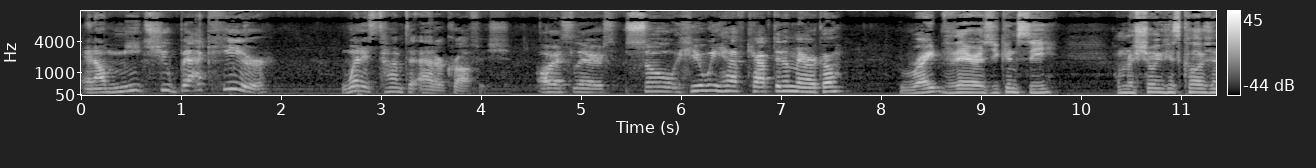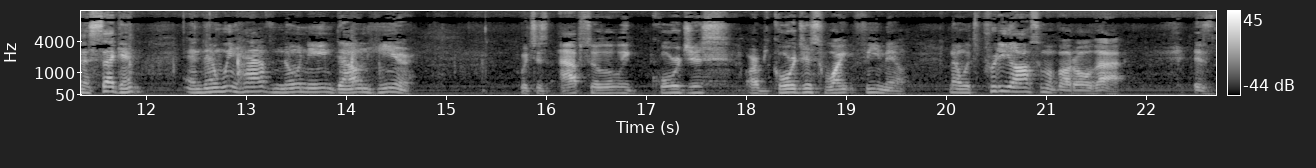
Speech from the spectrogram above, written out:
And I'll meet you back here when it's time to add our crawfish. All right, Slayers. So here we have Captain America right there, as you can see. I'm to show you his colors in a second. And then we have No Name down here, which is absolutely gorgeous, our gorgeous white female. Now, what's pretty awesome about all that is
